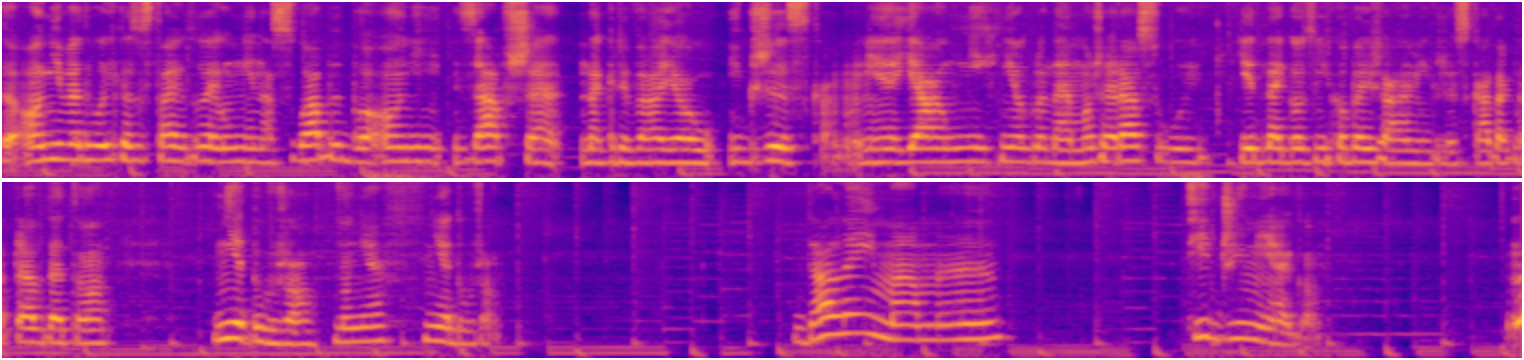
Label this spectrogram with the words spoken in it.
To oni we dwójkę zostają tutaj u mnie na słaby, bo oni zawsze nagrywają igrzyska. No nie, ja u nich nie oglądałem. Może raz u jednego z nich obejrzałem igrzyska. Tak naprawdę to niedużo. No nie, niedużo. Dalej mamy T-Jimmy'ego. No,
